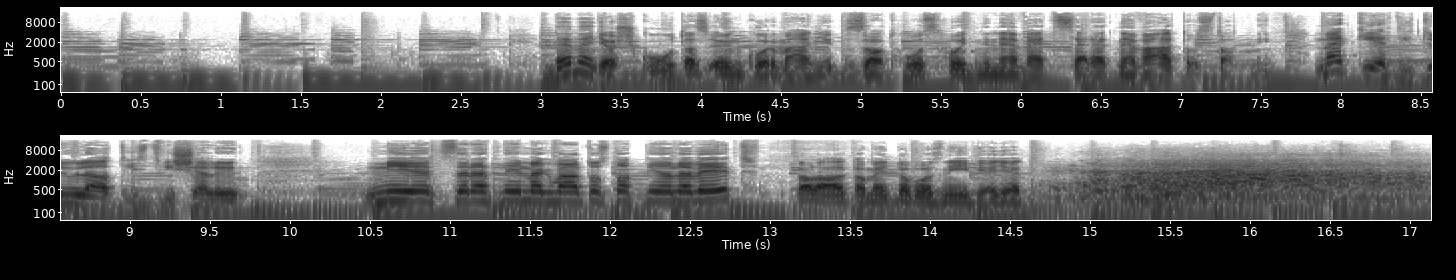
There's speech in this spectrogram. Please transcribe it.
Bemegy a skót az önkormányzathoz, hogy nevet szeretne változtatni. Megkérdi tőle a tisztviselő. Miért szeretné megváltoztatni a nevét? Találtam egy doboz névjegyet.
